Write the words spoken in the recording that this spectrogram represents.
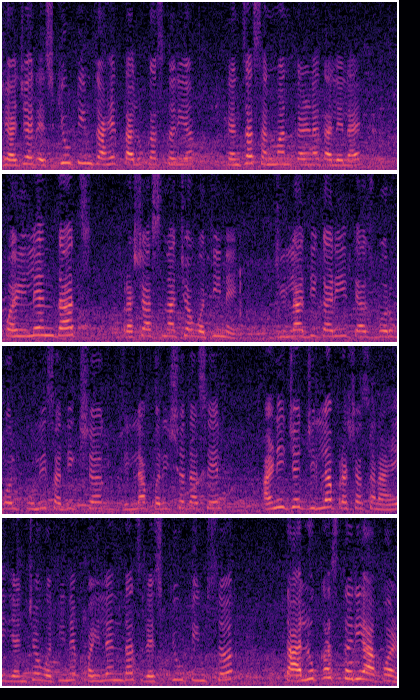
ज्या ज्या रेस्क्यू टीम्स आहेत तालुकास्तरीय त्यांचा सन्मान करण्यात आलेला आहे. पहिल्यांदाच प्रशासनाच्या वतीने जिल्हाधिकारी त्याचबरोबर पोलीस अधीक्षक जिल्हा परिषद असेल आणि जे जिल्हा प्रशासन आहे यांच्या वतीने पहिल्यांदाच रेस्क्यू टीमचं तालुकास्तरीय आपण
